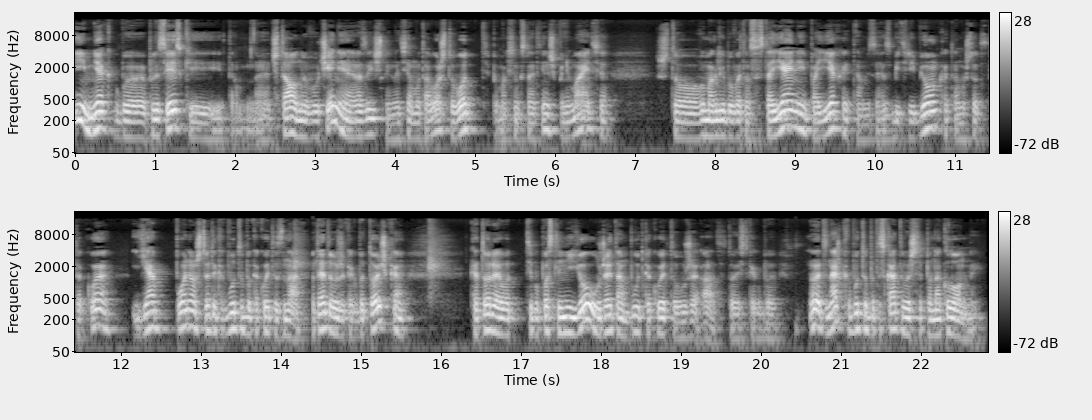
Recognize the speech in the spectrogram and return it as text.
и мне как бы полицейский там, э, читал новоучения различные на тему того, что вот, типа, Максим Константинович, понимаете, что вы могли бы в этом состоянии поехать, там, не знаю, сбить ребенка, там, что-то такое. Я понял, что это как будто бы какой-то знак. Вот это уже как бы точка, которая вот, типа, после нее уже там будет какой-то уже ад. То есть, как бы, ну, это, знаешь, как будто бы ты скатываешься по наклонной.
